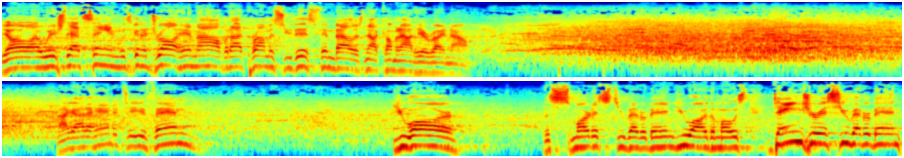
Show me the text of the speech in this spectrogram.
Yo, I wish that singing was gonna draw him out, but I promise you this, Finn Balor's not coming out here right now. I gotta hand it to you, Finn. You are the smartest you've ever been. You are the most dangerous you've ever been.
